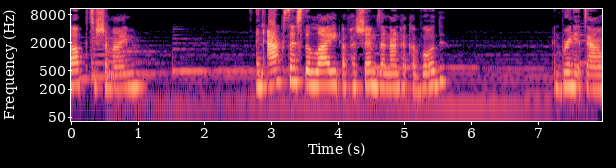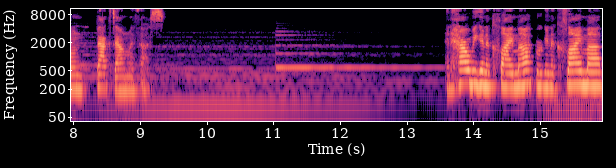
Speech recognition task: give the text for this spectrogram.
up to Shemaim and access the light of Hashem's Anan HaKavod and bring it down, back down with us. And how are we going to climb up? We're going to climb up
